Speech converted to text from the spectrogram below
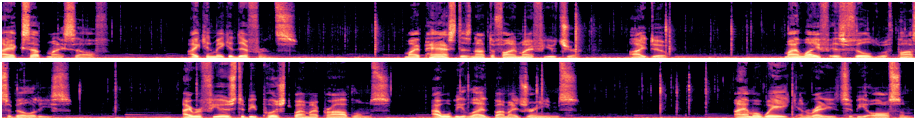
I accept myself. I can make a difference. My past does not define my future. I do. My life is filled with possibilities. I refuse to be pushed by my problems. I will be led by my dreams. I am awake and ready to be awesome.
